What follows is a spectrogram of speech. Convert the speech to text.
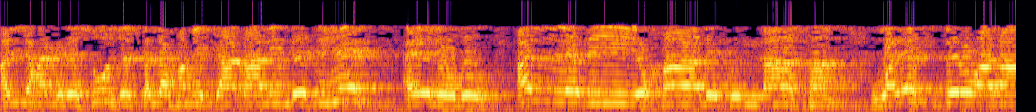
اللہ کے رسول صلی اللہ علیہ وسلم ہمیں کیا تعلیم دیتے ہیں؟ اے لوگوں الناس ويصبر على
